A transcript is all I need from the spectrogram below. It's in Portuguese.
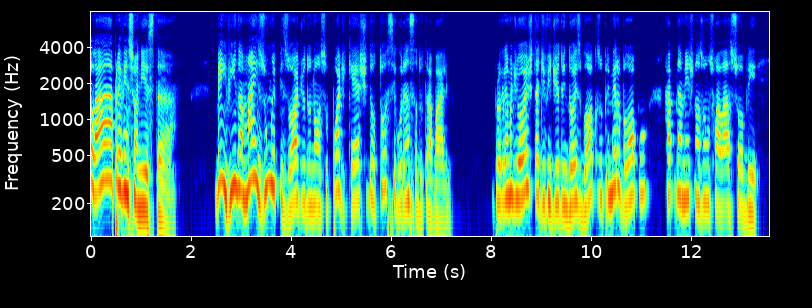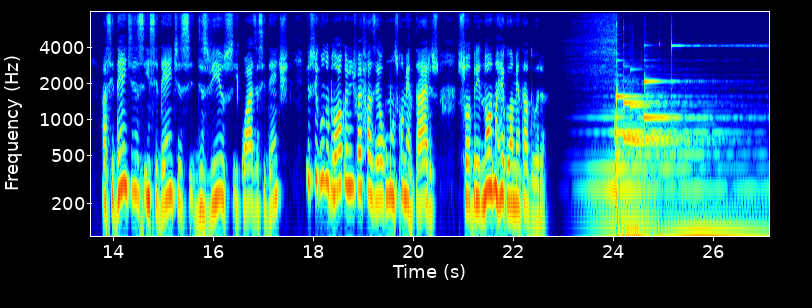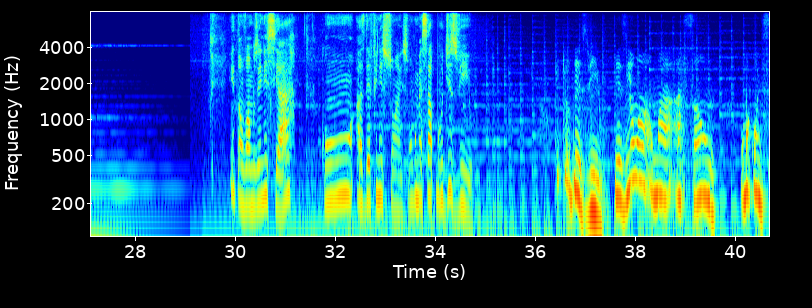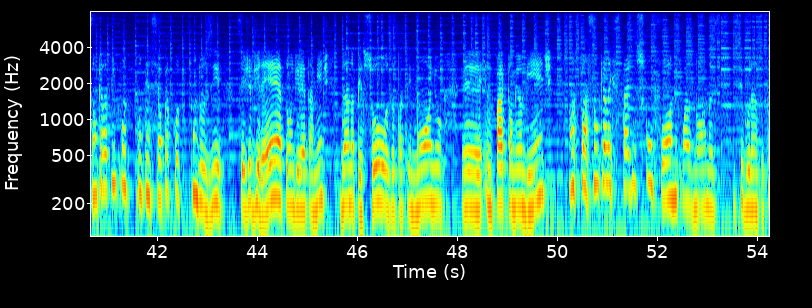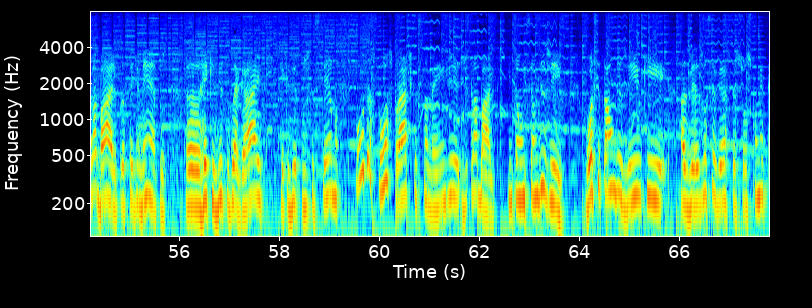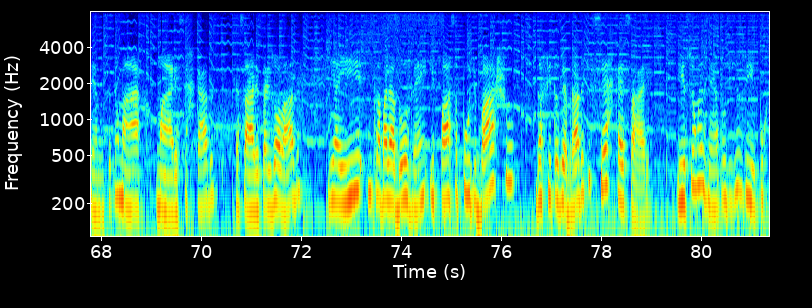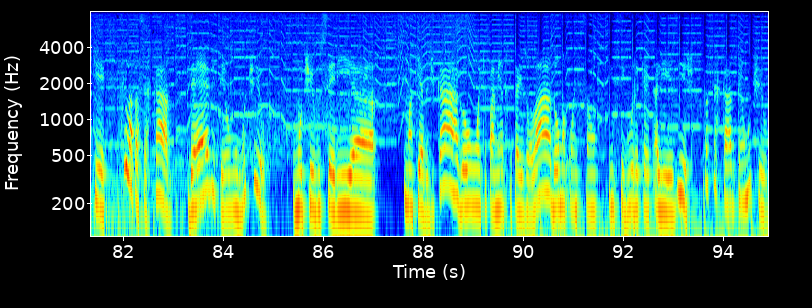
Olá, prevencionista! Bem-vindo a mais um episódio do nosso podcast Doutor Segurança do Trabalho. O programa de hoje está dividido em dois blocos. O primeiro bloco, rapidamente, nós vamos falar sobre acidentes, incidentes, desvios e quase acidente. E o segundo bloco, a gente vai fazer alguns comentários sobre norma regulamentadora. Então vamos iniciar com as definições. Vamos começar por desvio. O que é o desvio? Desvio é uma, uma ação, uma condição que ela tem potencial para conduzir, seja direta ou indiretamente, dano a pessoas, ao patrimônio, é, impacto ao meio ambiente. É uma situação que ela está desconforme com as normas de segurança do trabalho, procedimentos, uh, requisitos legais, requisitos do sistema, ou das boas práticas também de, de trabalho. Então isso é um desvio. Vou citar um desvio que às vezes você vê as pessoas cometendo. Você tem uma, uma área cercada, essa área está isolada, e aí um trabalhador vem e passa por debaixo da fita zebrada que cerca essa área. Isso é um exemplo de desvio, porque se lá está cercado, deve ter algum motivo. O motivo seria uma queda de carga, ou um equipamento que está isolado, ou uma condição insegura que ali existe, está cercado, tem um motivo.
